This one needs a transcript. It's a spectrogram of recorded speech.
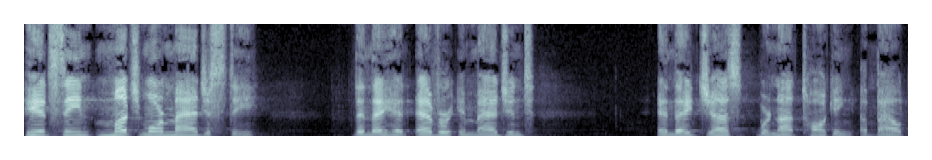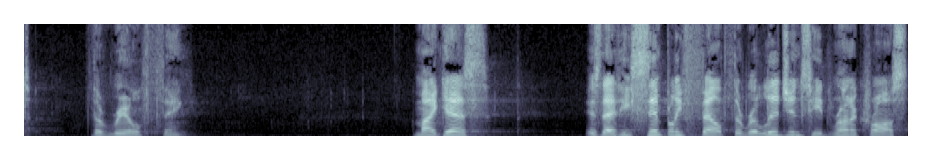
He had seen much more majesty than they had ever imagined, and they just were not talking about the real thing. My guess is that he simply felt the religions he'd run across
